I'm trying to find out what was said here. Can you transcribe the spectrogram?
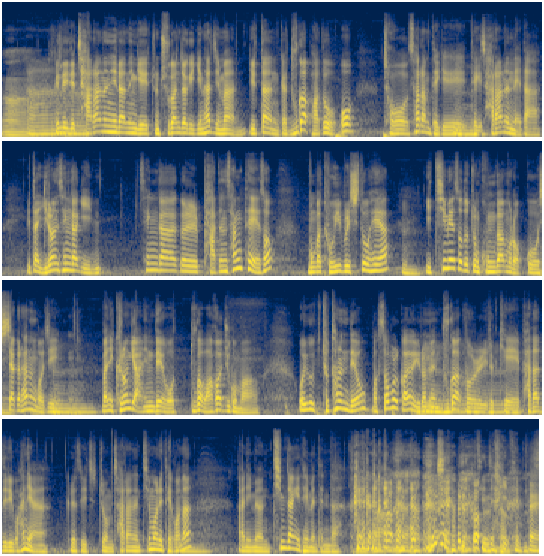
아. 아. 근데 이제 잘하는이라는 게 좀 주관적이긴 하지만 일단 그러니까 누가 봐도 어 저 사람 되게 음. 되게 잘하는 애다. 일단 이런 생각이 있- 생각을 받은 상태에서 뭔가 도입을 시도해야 음. 이 팀에서도 좀 공감을 얻고 시작을 하는 거지. 음. 만약 그런 게 아닌데 어, 누가 와가지고 막 어 이거 좋다는데요? 막 써볼까요? 이러면 음. 누가 그걸 이렇게 받아들이고 하냐. 그래서 이제 좀 잘하는 팀원이 되거나 음. 아니면 팀장이 되면 된다. 팀장이 된 네.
